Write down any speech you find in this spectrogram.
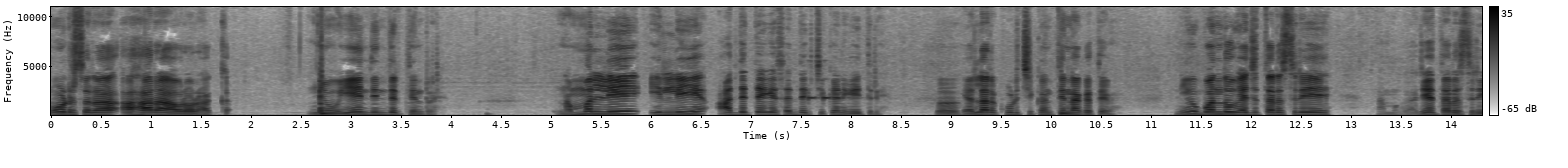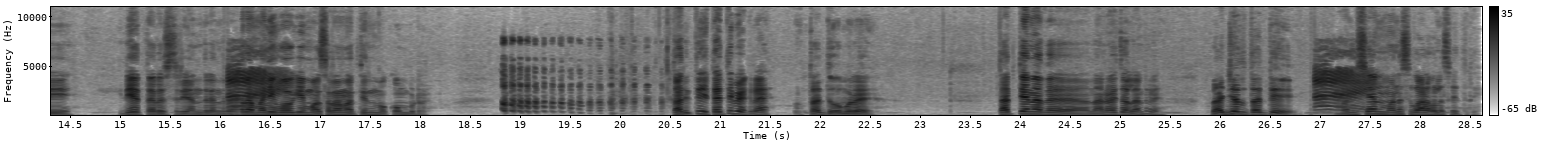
ನೋಡ್ರಿ ಸರ ಆಹಾರ ಅವ್ರವ್ರ ಹಕ್ಕ. ನೀವು ಏನು ತಿಂತೀರಿ ತಿನ್ರಿ. ನಮ್ಮಲ್ಲಿ ಇಲ್ಲಿ ಆದ್ಯತೆಗೆ ಸದ್ಯಕ್ಕೆ ಚಿಕನ್ಗೆ ಐತ್ರಿ. ಎಲ್ಲರೂ ಕೂಡಿ ಚಿಕನ್ ತಿನ್ನಾಕತ್ತೇವೆ. ನೀವು ಬಂದು ವೆಜ್ ತರಿಸ್ರಿ ನಮಗೆ ಅದೇ ತರಿಸ್ರಿ ಇದೇ ತರಿಸ್ರಿ ಅಂದ್ರೆ ಅಂದ್ರೆ ಮನೆಗೆ ಹೋಗಿ ಮೊಸರನ್ನ ತಿಂದು ಮಕ್ಕೊಂಬಿಡ್ರಿ. ತತ್ತಿ ತತ್ತಿ ಬೇಕ್ರೆ ತತ್ತಿ ಮರೆ. ತತ್ತಿ ಏನದ ನಾನ್ ವೆಜ್ ಅಲ್ಲನ್ರಿ? ವೆಜ್ ಅದು ತತ್ತಿ. ಮನುಷ್ಯನ ಮನಸ್ಸು ಭಾಳ ಹೊಲಸೈತ್ರಿ.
